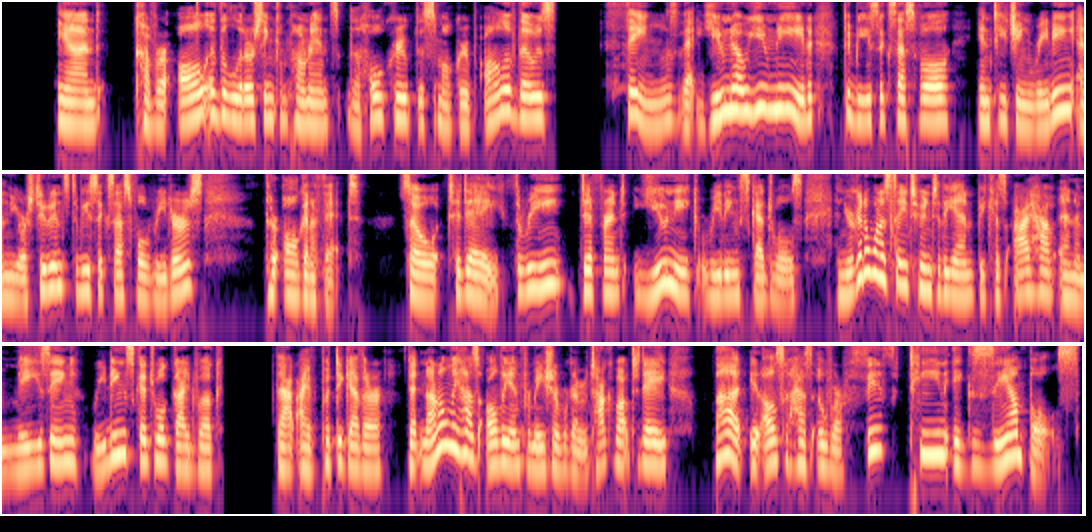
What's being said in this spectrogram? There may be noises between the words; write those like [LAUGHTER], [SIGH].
and cover all of the literacy components, the whole group, the small group, all of those things that you know you need to be successful in teaching reading and your students to be successful readers, they're all going to fit. So today, three different unique reading schedules. And you're going to want to stay tuned to the end because I have an amazing reading schedule guidebook that I've put together that not only has all the information we're going to talk about today, but it also has over 15 examples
